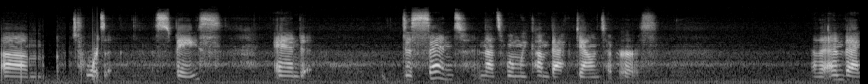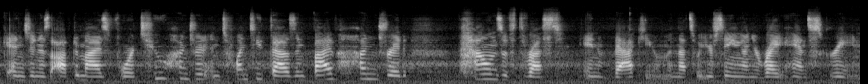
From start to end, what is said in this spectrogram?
um, towards space. And descent, and that's when we come back down to Earth. Now, the MVAC engine is optimized for 220,500 pounds of thrust in vacuum, and that's what you're seeing on your right hand screen.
